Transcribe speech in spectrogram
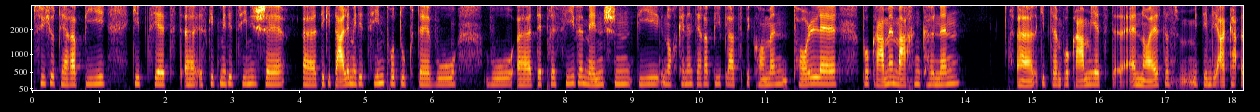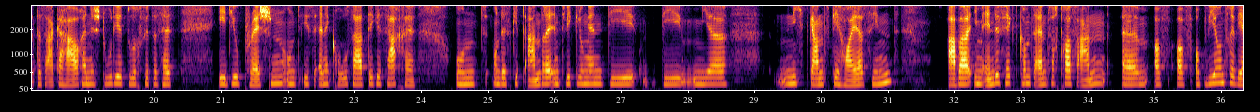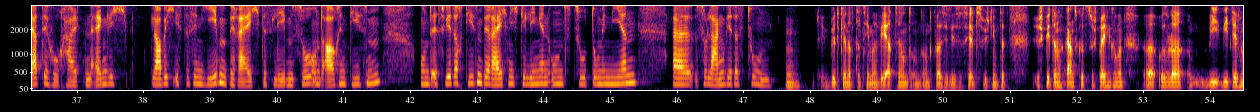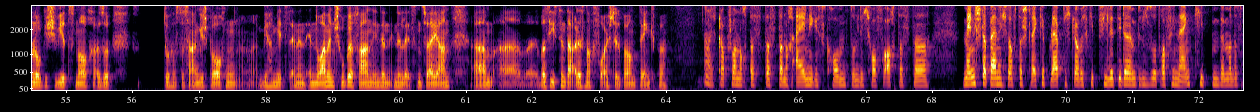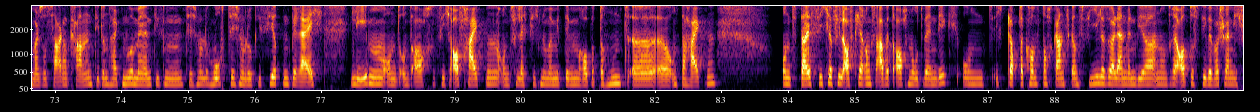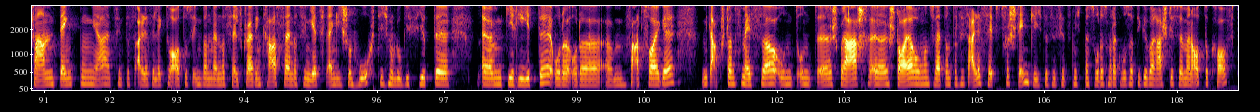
Psychotherapie gibt's jetzt, äh, es gibt medizinische äh, digitale Medizinprodukte, wo, wo äh, depressive Menschen, die noch keinen Therapieplatz bekommen, tolle Programme machen können. Äh, Gibt es ein Programm jetzt, äh, ein neues, das, mit dem die AK, das AKH auch eine Studie durchführt, das heißt Edupression und ist eine großartige Sache. Und, und es gibt andere Entwicklungen, die, die mir nicht ganz geheuer sind. Aber im Endeffekt kommt es einfach darauf an, ähm, auf, auf, ob wir unsere Werte hochhalten. Eigentlich, glaube ich, ist das in jedem Bereich des Lebens so und auch in diesem. Und es wird auch diesem Bereich nicht gelingen, uns zu dominieren, äh, solange wir das tun. Mhm. Ich würde gerne auf das Thema Werte und, und, und quasi diese Selbstbestimmtheit später noch ganz kurz zu sprechen kommen. Uh, Ursula, wie, wie technologisch wird's noch? Also Du hast das angesprochen. Wir haben jetzt einen enormen Schub erfahren in den, in den letzten zwei Jahren. Ähm, äh, was ist denn da alles noch vorstellbar und denkbar? Ich glaube schon noch, dass, dass da noch einiges kommt und ich hoffe auch, dass der Mensch dabei nicht auf der Strecke bleibt. Ich glaube, es gibt viele, die da ein bisschen so drauf hineinkippen, wenn man das mal so sagen kann, die dann halt nur mehr in diesem hochtechnologisierten Bereich leben und, und auch sich aufhalten und vielleicht sich nur mehr mit dem Roboterhund äh, äh unterhalten. Und da ist sicher viel Aufklärungsarbeit auch notwendig. Und ich glaube, da kommt noch ganz, ganz viel. Also allein wenn wir an unsere Autos, die wir wahrscheinlich fahren, denken, ja, jetzt sind das alles Elektroautos, irgendwann werden das Self-Driving Cars sein. Das sind jetzt eigentlich schon hochtechnologisierte ähm, Geräte oder, oder ähm, Fahrzeuge mit Abstandsmesser und, und äh, Sprachsteuerung äh, und so weiter. Und das ist alles selbstverständlich. Das ist jetzt nicht mehr so, dass man da großartig überrascht ist, wenn man ein Auto kauft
